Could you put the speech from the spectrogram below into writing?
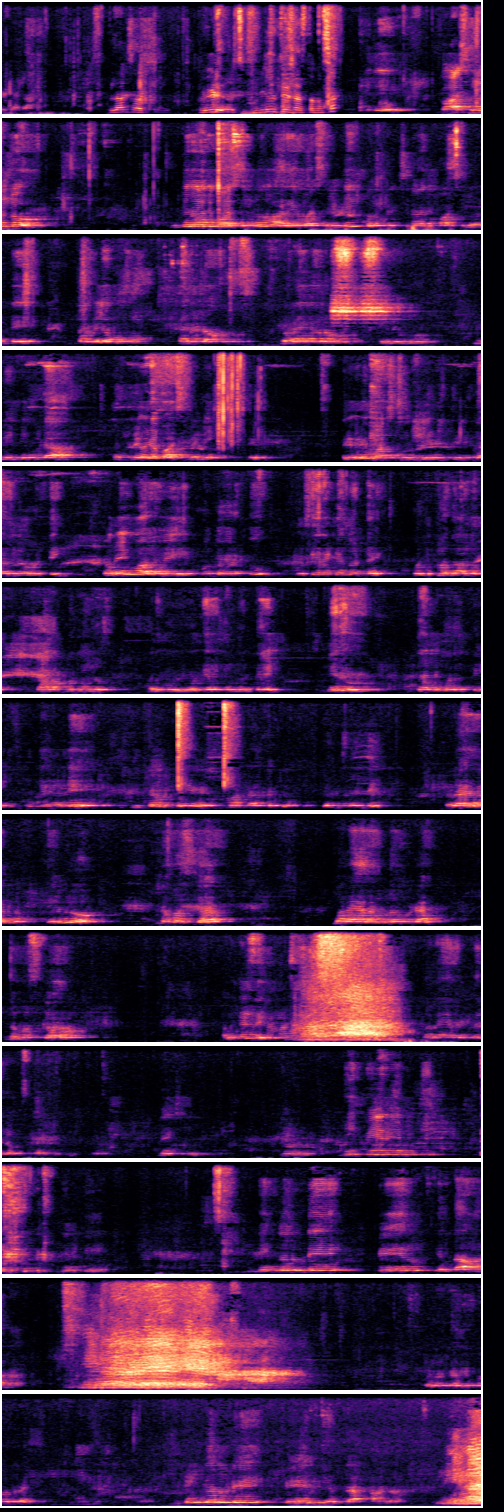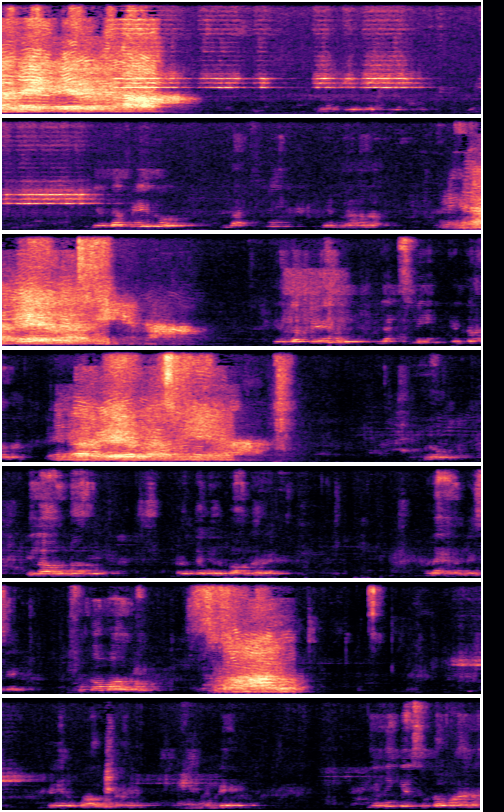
ఇలా sir video video తీసేస్తాను sir. భాషలలో ఉత్తరాది భాషలను ఆర్య భాషలని మన దక్షిణాది భాషలు అంటే తమిళము కన్నడము మలయాళం తెలుగు ఇవన్నీ కూడా ద్రవిడ భాషలని ద్రవిడ భాషలు తెలుగుతారు కాబట్టి మనవి వాళ్ళవి కొంతవరకు ఒకే రకంగా ఉంటాయి. కొన్ని పదాలు చాలా పదాలు పేరేమిటి? దీనికి నిందులుడే ఎలా ఉన్నారు అడుగుతాం కదా బాగున్నారని మలయాళం వేస్తే సుఖమాను నేను బాగున్నాను అంటే ఎనికే సుఖమాన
